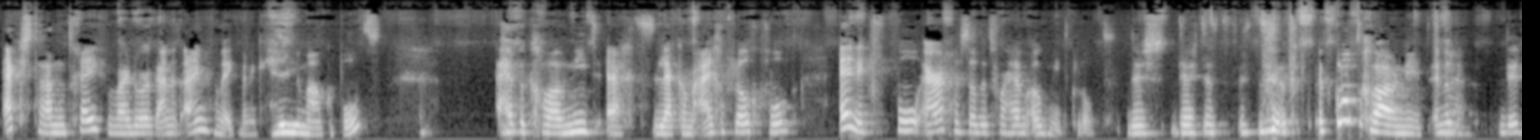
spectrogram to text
extra moet geven, waardoor ik aan het einde van de week ben ik helemaal kapot. Heb ik gewoon niet echt lekker mijn eigen flow gevolgd. En ik voel ergens dat het voor hem ook niet klopt. Dus, dus het, het, het, klopt gewoon niet. En dat, dus,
